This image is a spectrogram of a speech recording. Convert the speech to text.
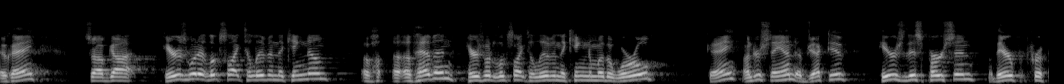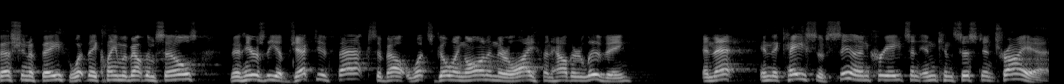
Okay? So I've got here's what it looks like to live in the kingdom of, of heaven, here's what it looks like to live in the kingdom of the world. Okay? Understand, objective. Here's this person, their profession of faith, what they claim about themselves then here's the objective facts about what's going on in their life and how they're living. And that, in the case of sin, creates an inconsistent triad.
